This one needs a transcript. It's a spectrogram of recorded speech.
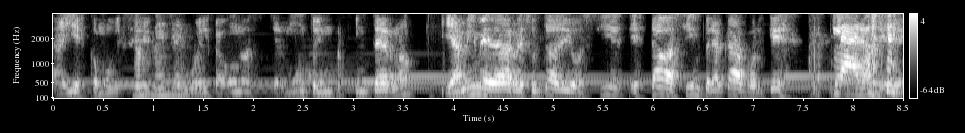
ahí es como que se, vuelca uno hacia el mundo interno y a mí me da resultado, digo, sí, estaba siempre acá, ¿por qué? Claro. Eh,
